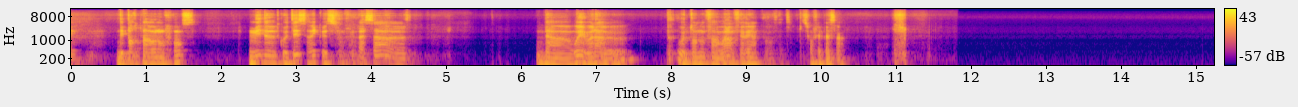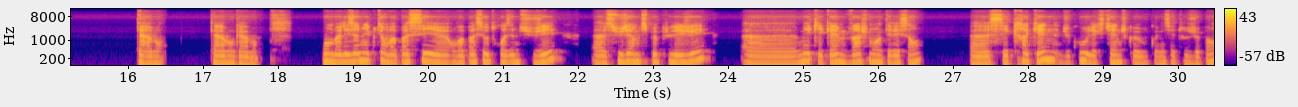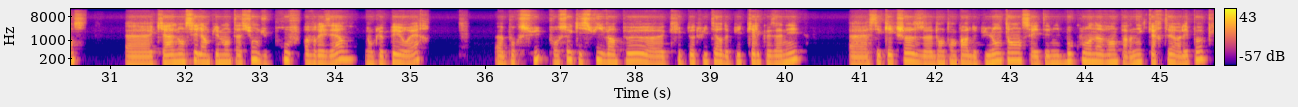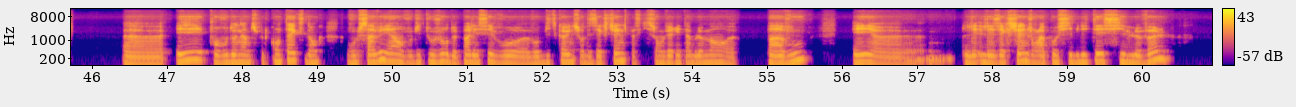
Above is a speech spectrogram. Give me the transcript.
des porte-paroles en France. Mais d'un autre côté, c'est vrai que si on fait pas ça, ben ouais, voilà. Euh, autant, enfin voilà, on fait rien en fait, si on fait pas ça. Carrément, carrément, carrément. Bon bah les amis, écoutez, on va passer, euh, on va passer au troisième sujet, euh, sujet un petit peu plus léger, euh, mais qui est quand même vachement intéressant. Euh, c'est Kraken, du coup l'exchange que vous connaissez tous, je pense, euh, qui a annoncé l'implémentation du Proof of Reserve, donc le POR, pour, pour ceux qui suivent un peu euh, crypto Twitter depuis quelques années, euh, c'est quelque chose dont on parle depuis longtemps. Ça a été mis beaucoup en avant par Nick Carter à l'époque. Euh, et pour vous donner un petit peu le contexte, donc vous le savez, hein, on vous dit toujours de pas laisser vos, vos bitcoins sur des exchanges parce qu'ils sont véritablement euh, pas à vous. Et euh, les, les, exchanges ont la possibilité, s'ils le veulent,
